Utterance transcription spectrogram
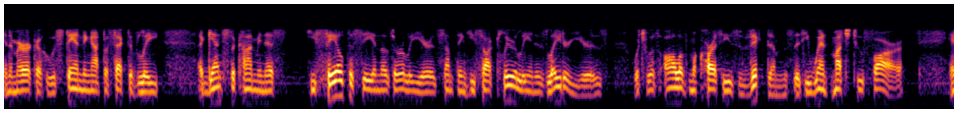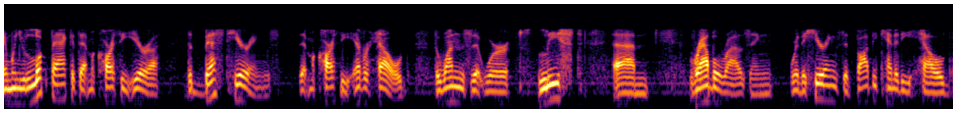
in America who was standing up effectively against the communists. He failed to see in those early years something he saw clearly in his later years, which was all of McCarthy's victims, that he went much too far. And when you look back at that McCarthy era, the best hearings that McCarthy ever held, the ones that were least um, rabble rousing, were the hearings that Bobby Kennedy held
